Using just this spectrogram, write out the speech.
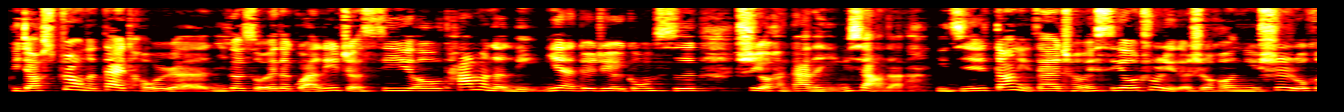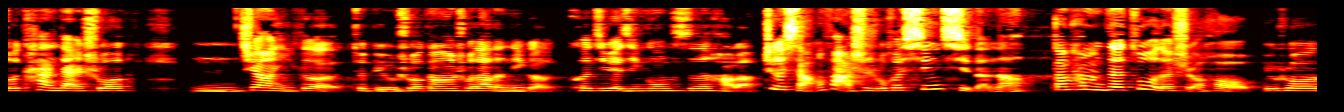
比较 strong 的带头人，一个所谓的管理者 CEO，他们的理念对这个公司是有很大的影响的。以及当你在成为 CEO 助理的时候，你是如何看待说？嗯，这样一个，就比如说刚刚说到的那个科技月经公司，好了，这个想法是如何兴起的呢？当他们在做的时候，比如说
